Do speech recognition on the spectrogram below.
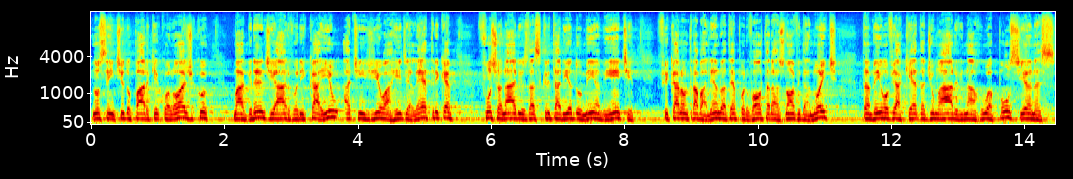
no sentido Parque Ecológico, uma grande árvore caiu, atingiu a rede elétrica. Funcionários da Secretaria do Meio Ambiente ficaram trabalhando até por volta das nove da noite. Também houve a queda de uma árvore na rua Poncianas,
